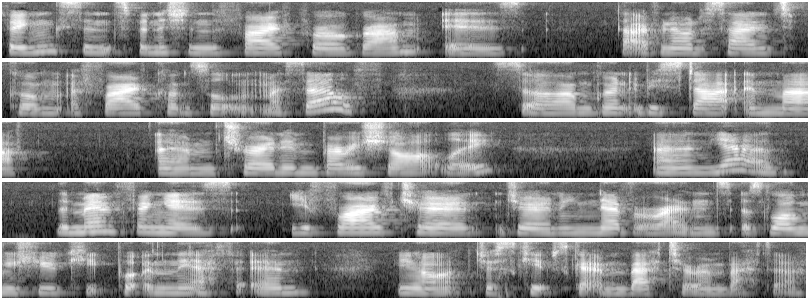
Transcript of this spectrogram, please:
thing since finishing the Thrive programme is that I've now decided to become a Thrive consultant myself. So I'm going to be starting my um, training very shortly. And yeah the main thing is your thrive journey never ends as long as you keep putting the effort in. You know it just keeps getting better and better.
